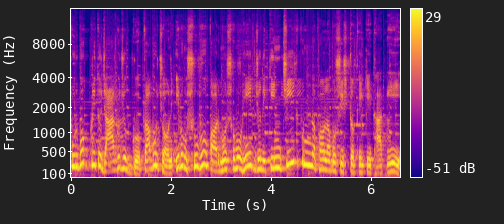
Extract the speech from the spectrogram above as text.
পূর্বকৃত যাগযজ্ঞ, প্রবচন এবং শুভ কর্মসমূহের যদি কিঞ্চিত পুণ্যফল অবশিষ্ট থেকে থাকে,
